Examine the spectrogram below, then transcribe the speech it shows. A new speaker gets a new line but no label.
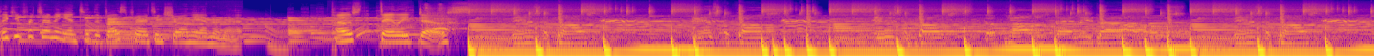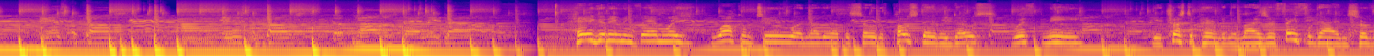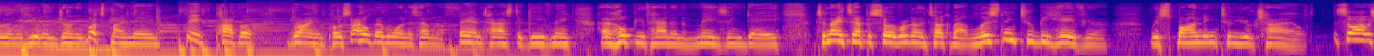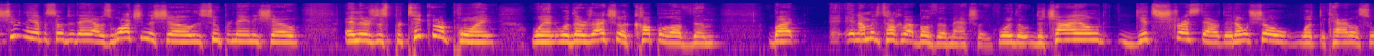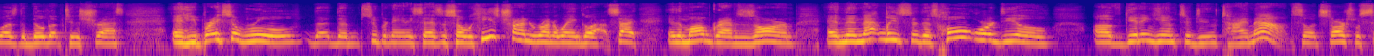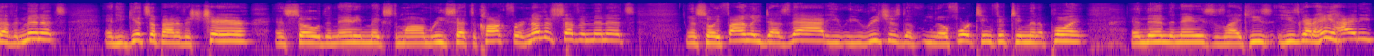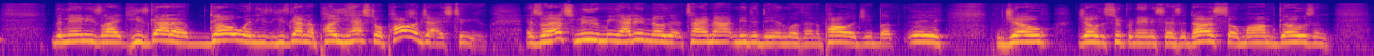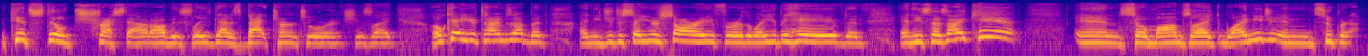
Thank you for tuning in to the best parenting show on the internet. Post Daily Dose.
Hey, good evening, family. Welcome to another episode of Post Daily Dose with me, your trusted parenting advisor, faithful guide, and server on the healing journey. What's my name? Big Papa Brian Post. I hope everyone is having a fantastic evening. I hope you've had an amazing day. Tonight's episode, we're going to talk about listening to behavior, responding to your child. So I was shooting the episode today. I was watching the show, the Super Nanny show, and there's this particular point when, well, there's actually a couple of them, but and I'm going to talk about both of them actually. Where the, the child gets stressed out, they don't show what the catalyst was to build up to the stress, and he breaks a rule. The the super nanny says, and so he's trying to run away and go outside, and the mom grabs his arm, and then that leads to this whole ordeal of getting him to do timeout. So it starts with seven minutes, and he gets up out of his chair, and so the nanny makes the mom reset the clock for another seven minutes. And so he finally does that. He, he reaches the, you know, 14, 15 minute point. And then the nanny's is like, he's, he's got a, hey, Heidi. The nanny's like, he's got to go and he's, he's got to, he has to apologize to you. And so that's new to me. I didn't know that timeout needed to end with an apology, but eh, Jo, Jo, the super nanny says it does. So mom goes and, the kid's still stressed out, obviously. He's got his back turned to her, and she's like, Okay, your time's up, but I need you to say you're sorry for the way you behaved. And, and he says, I can't. And so mom's like, Well, I need you. And super,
